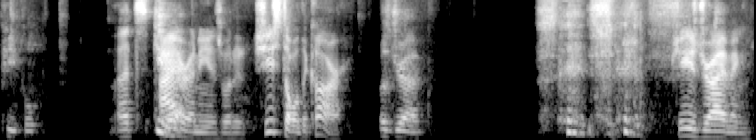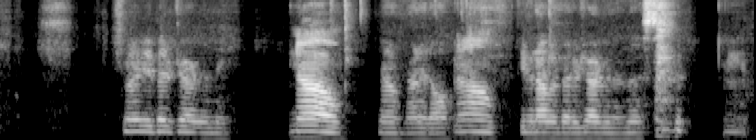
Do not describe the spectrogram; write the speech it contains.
people. That's Get out. irony, is what it. She stole the car. Let's drive. She's driving. she might be a better driver than me. No, No, not at all. no. Even I'm a better driver than this. Yeah.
